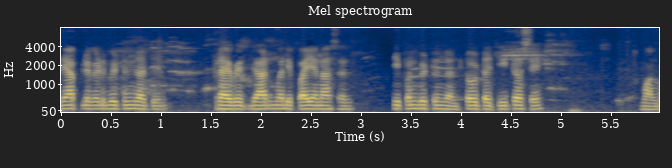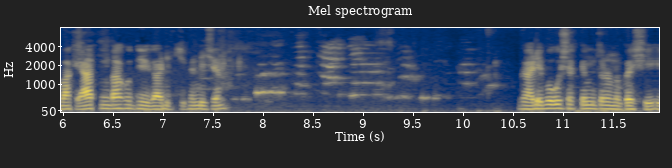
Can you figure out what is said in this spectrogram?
तरी आपल्याकडे भेटून जातील प्रायव्हेट गाडमध्ये पाहिजे असेल ती पण भेटून जाईल. टोटाची इटस आहे. तुम्हाला बाकी आतून दाखवते ही गाडीची कंडिशन गाडी बघू शकते मित्रांनो कशी.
